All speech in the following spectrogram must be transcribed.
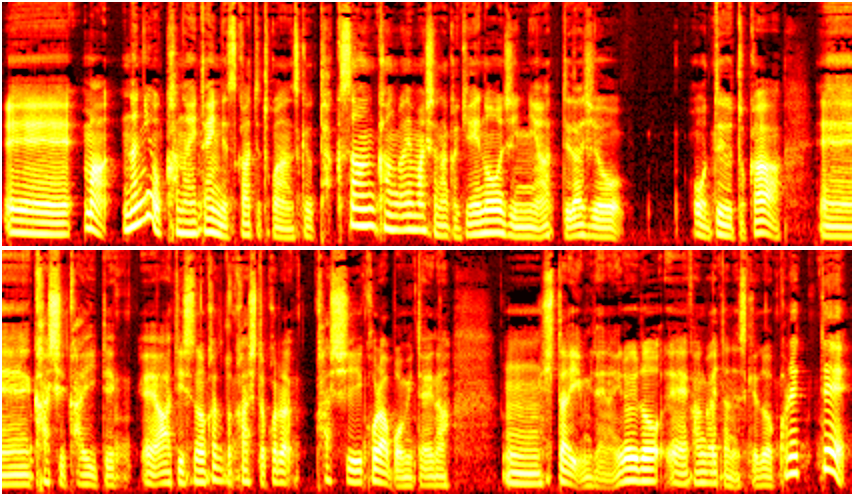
えーまあ、何を叶えたいんですかってとこなんですけど、たくさん考えました。なんか芸能人に会ってラジオを出るとか、えー歌詞書いて、えーアーティストの方と歌詞とコラ、歌詞コラボみたいな、うん、したいみたいな、いろいろ、えー考えたんですけど、これって、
